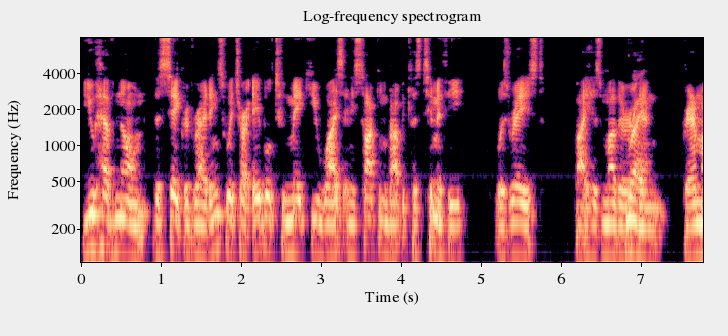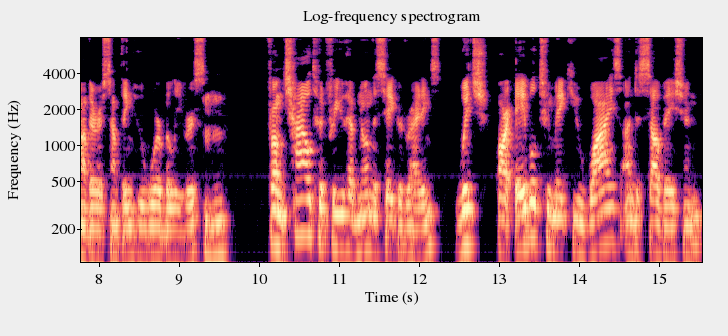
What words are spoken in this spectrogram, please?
you have known the sacred writings which are able to make you wise. And he's talking about because Timothy was raised by his mother right. and grandmother or something who were believers. Mm-hmm. From childhood, for you have known the sacred writings, which are able to make you wise unto salvation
